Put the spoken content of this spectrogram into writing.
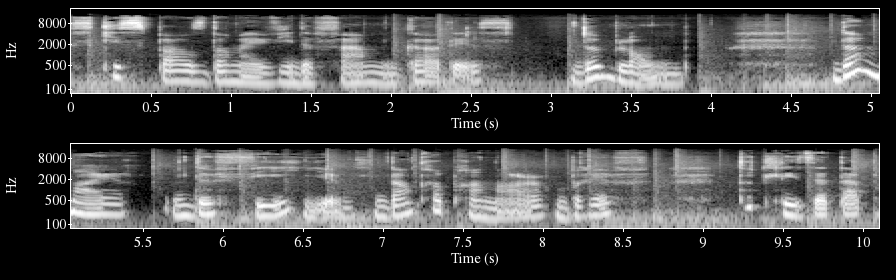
ce qui se passe dans ma vie de femme goddess, de blonde, de mère, de fille, d'entrepreneur, bref, toutes les étapes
